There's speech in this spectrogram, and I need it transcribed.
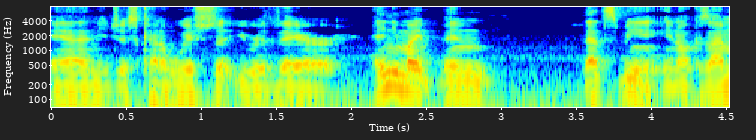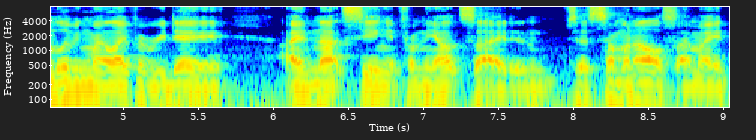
and you just kind of wish that you were there. And you might, and that's me, you know, because I'm living my life every day. I'm not seeing it from the outside, and to someone else, I might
